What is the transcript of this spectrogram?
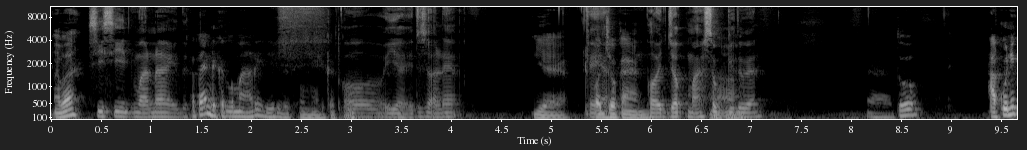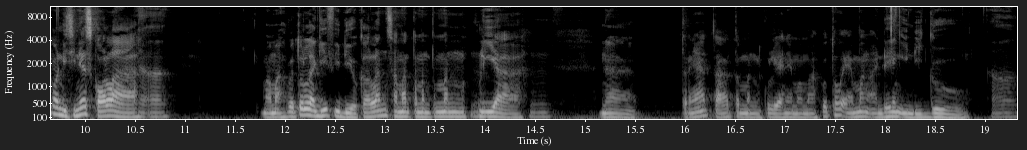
Apa? Sisi mana gitu. Katanya dekat lemari jadi dekat lemari dekat. Oh, iya itu soalnya Iya, kayak pojokan. pojok masuk gitu kan. Nah, itu aku nih kondisinya sekolah. Heeh. Mamahku tuh lagi video callan sama teman-teman kuliah. Hmm. Nah, ternyata teman kuliahnya mamahku tuh emang ada yang indigo. Oh,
